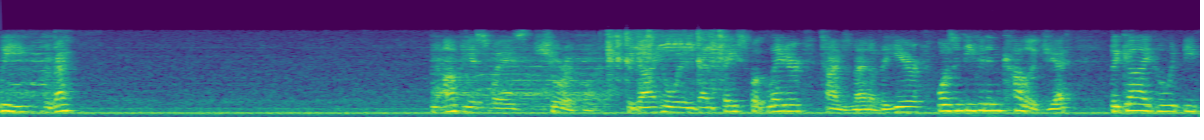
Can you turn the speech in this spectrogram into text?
We, the rest, in obvious ways, sure it was. The guy who would invent Facebook later, Times Man of the Year, wasn't even in college yet. The guy who would be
